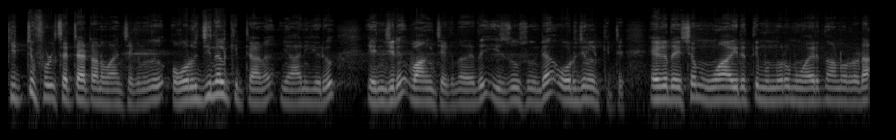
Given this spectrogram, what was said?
കിറ്റ് ഫുൾ സെറ്റായിട്ടാണ് വാങ്ങിച്ചേക്കുന്നത്. ഒറിജിനൽ കിറ്റാണ് ഞാൻ ഈ ഒരു എഞ്ചിന് വാങ്ങിച്ചേക്കുന്നത്. അതായത് ഇസൂസുവിന്റെ ഒറിജിനൽ കിറ്റ് ഏകദേശം മൂവായിരത്തി മുന്നൂറ് മൂവായിരത്തി നാനൂറ് രൂപയുടെ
